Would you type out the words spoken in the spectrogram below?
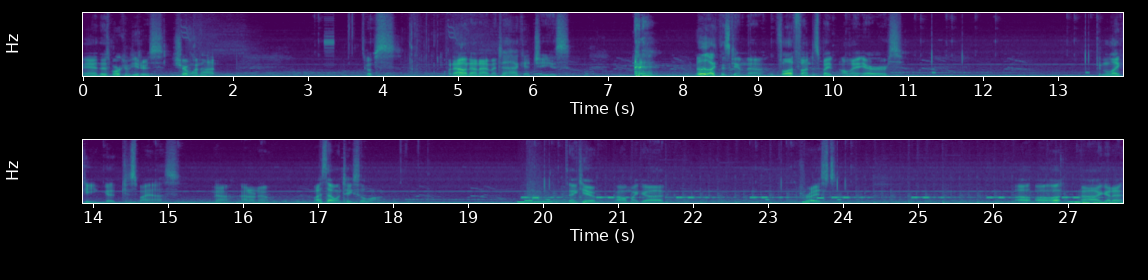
And there's more computers. Sure, why not? Oops. No, no, no, I meant to hack it. Jeez. really like this game, though. It's a lot of fun despite all my errors. If you don't like it, you can go kiss my ass. No, I don't know. Why does that one take so long? Thank you. Oh my god. Christ. Oh, oh, oh. oh I gotta...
